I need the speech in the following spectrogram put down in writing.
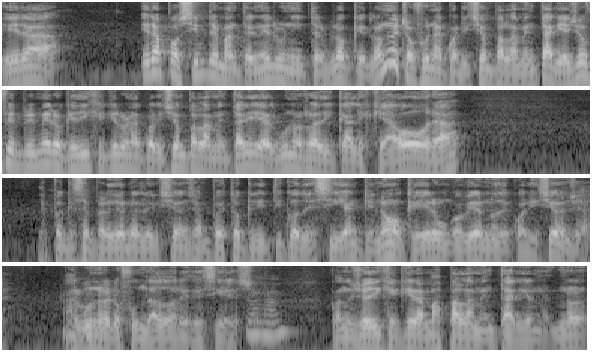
era, era posible mantener un interbloque. Lo nuestro fue una coalición parlamentaria. Yo fui el primero que dije que era una coalición parlamentaria y algunos radicales que ahora, después que se perdió la elección, se han puesto críticos, decían que no, que era un gobierno de coalición ya. Alguno de los fundadores decía eso. Cuando yo dije que era más parlamentaria. no-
